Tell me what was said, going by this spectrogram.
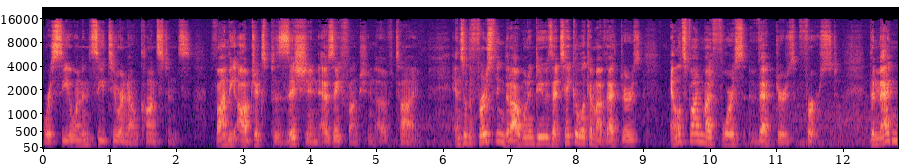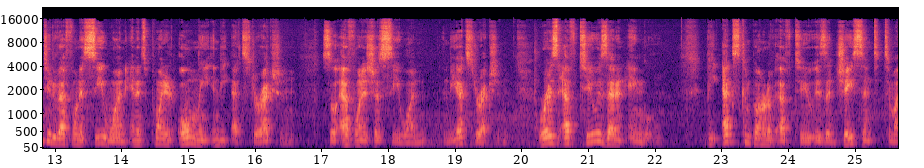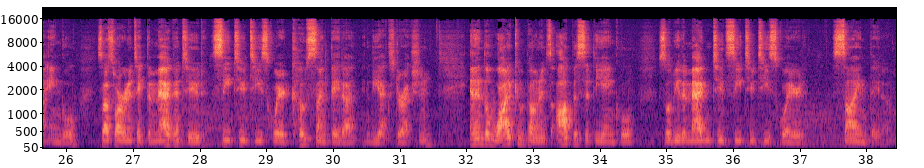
where C1 and C2 are known constants. Find the object's position as a function of time. And so the first thing that I want to do is I take a look at my vectors, and let's find my force vectors first. The magnitude of F1 is C1, and it's pointed only in the x direction. So F1 is just C1 in the x direction. Whereas F2 is at an angle. The x component of f2 is adjacent to my angle, so that's why we're going to take the magnitude c2t squared cosine theta in the x direction. And then the y component's opposite the angle, so it'll be the magnitude c2t squared sine theta.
